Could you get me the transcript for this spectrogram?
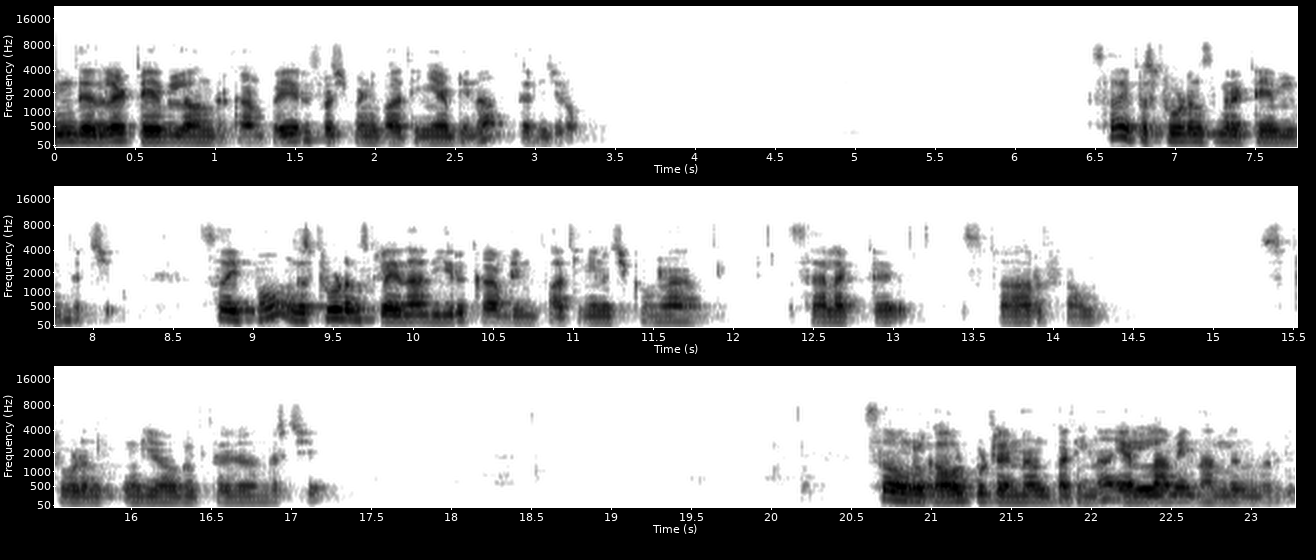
இந்த இதில் டேபிளில் வந்திருக்கான்னு போய் ரிஃப்ரெஷ் பண்ணி பார்த்தீங்க அப்படின்னா தெரிஞ்சிடும் ஸோ இப்போ ஸ்டூடெண்ட்ஸுங்கிற டேபிள் வந்துருச்சு. ஸோ இப்போ இந்த ஸ்டூடெண்ட்ஸ்க்குள்ள ஏதாவது இருக்கா அப்படின்னு பார்த்தீங்கன்னு வச்சுக்கோங்களேன். செலக்ட் ஸ்டார் ஃப்ரம் ஸ்டூடெண்ட்ஸ் இங்கேயும் உங்களுக்கு தெரிய வந்துருச்சு. ஸோ உங்களுக்கு அவுட்புட்டில் என்னன்னு பார்த்தீங்கன்னா எல்லாமே நல்லுன்னு வருது.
